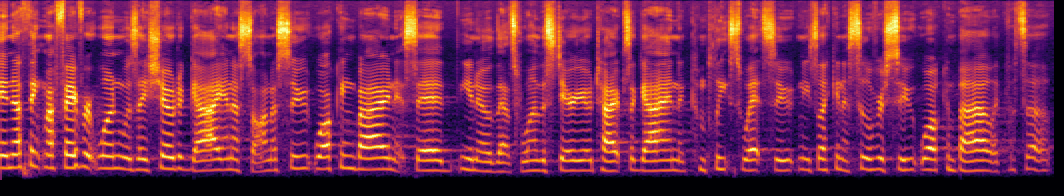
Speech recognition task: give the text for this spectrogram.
and I think my favorite one was they showed a guy in a sauna suit walking by, and it said, you know, that's one of the stereotypes a guy in a complete sweatsuit, and he's like in a silver suit walking by, like, what's up?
